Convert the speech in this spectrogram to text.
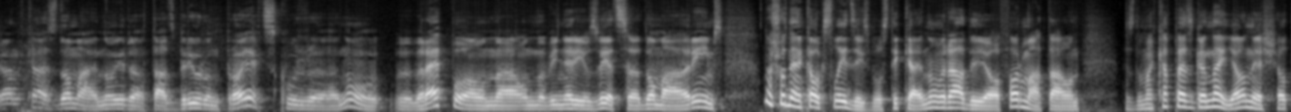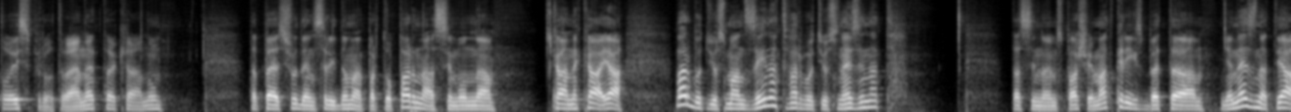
Kā, kā es domāju, nu, ir tāds brīvrunas projekts, kur nu, repo un, un viņi arī uz vietas domā rīms. Nu, šodien kaut kas līdzīgs būs tikai nu, radio formātā. Es domāju, kāpēc gan ne? Jaunieši jau to izprot, vai ne? Tā kā, nu, tāpēc šodien es arī domāju par to parunāsim. Un kā nekā, jā, varbūt jūs man zinat, varbūt jūs nezināt. Tas ir no jums pašiem atkarīgs, bet, ja nezināt, jā,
